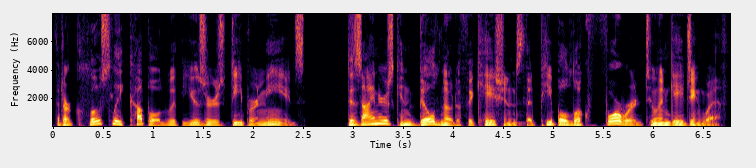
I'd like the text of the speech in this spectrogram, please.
that are closely coupled with users' deeper needs, designers can build notifications that people look forward to engaging with.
